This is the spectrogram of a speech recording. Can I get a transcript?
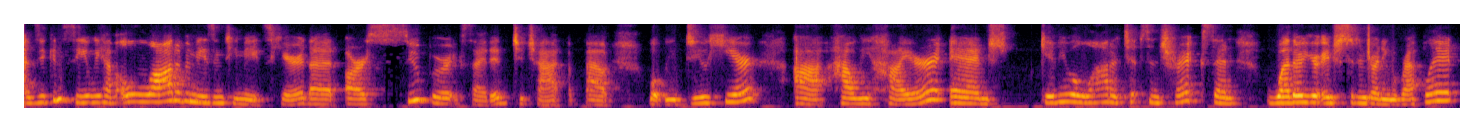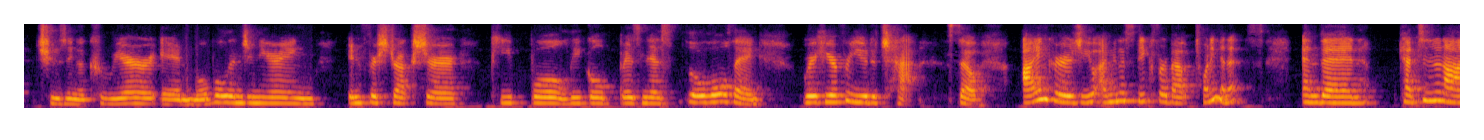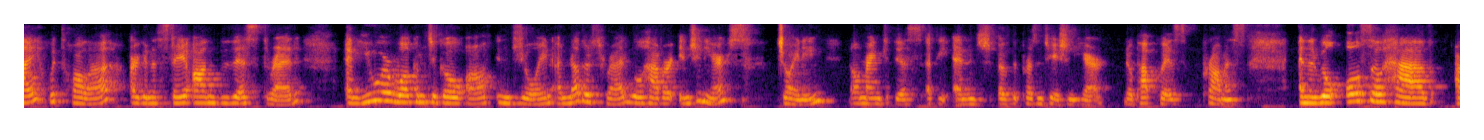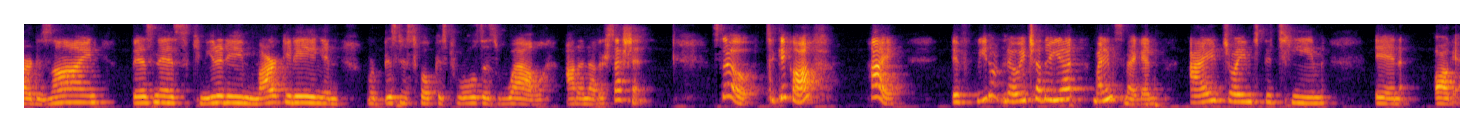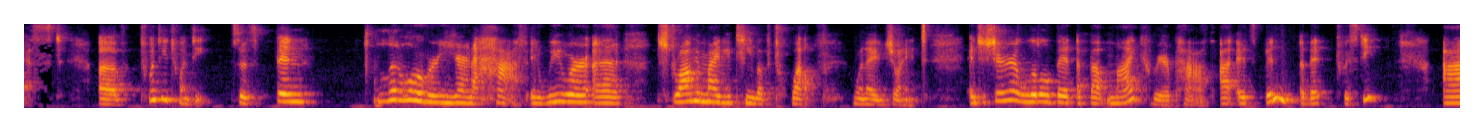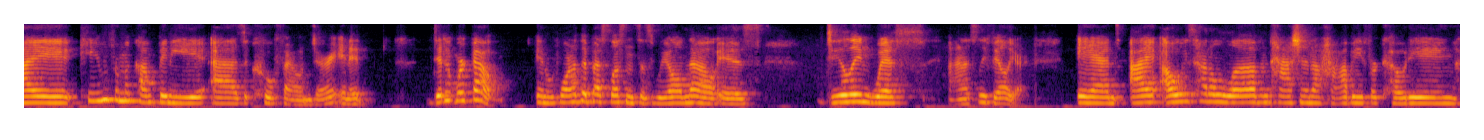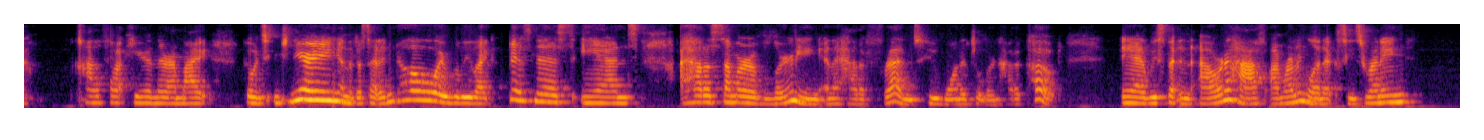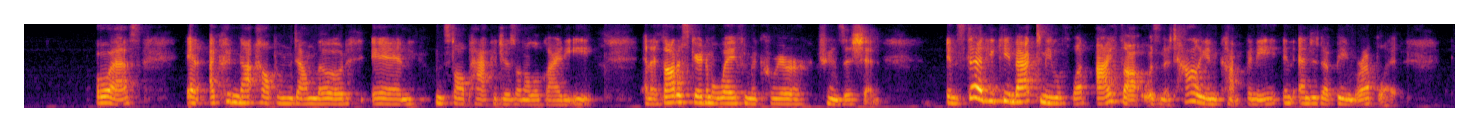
As you can see, we have a lot of amazing teammates here that are super excited to chat about what we do here, uh, how we hire, and give you a lot of tips and tricks. And whether you're interested in joining Replit, choosing a career in mobile engineering, infrastructure, people, legal, business, the whole thing, we're here for you to chat. So I encourage you, I'm going to speak for about 20 minutes, and then Kenton and I with Tala are going to stay on this thread, and you are welcome to go off and join another thread. We'll have our engineers joining. I'll remind you this at the end of the presentation here. No pop quiz, promise. And then we'll also have our design, business, community, marketing, and more business focused roles as well on another session. So to kick off, hi. If we don't know each other yet, my name's Megan. I joined the team in August of 2020. So it's been a little over a year and a half, and we were a strong and mighty team of 12 when I joined. And to share a little bit about my career path, uh, it's been a bit twisty. I came from a company as a co-founder and it didn't work out. And one of the best lessons, as we all know, is dealing with honestly failure. And I always had a love and passion and a hobby for coding, kind of thought here and there I might go into engineering and then decided, no, I really like business. And I had a summer of learning and I had a friend who wanted to learn how to code. And we spent an hour and a half. I'm running Linux, he's running OS, and I could not help him download and install packages on a local IDE. And I thought I scared him away from a career transition. Instead, he came back to me with what I thought was an Italian company and ended up being Replit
